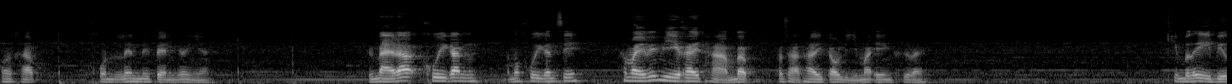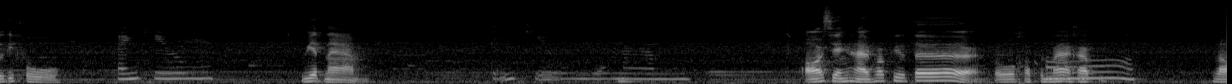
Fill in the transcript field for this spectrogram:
โทษครับ คนเล่นไม่เป็นก็อย่างเงี้ย ถึงไหนแล้วคุยกันเรามาคุยกันสิทำไมไม่มีใครถามแบบภาษาไทยเกาหลีมาเองคืออะไร Kimberly beautiful thank you เวียดนาม thank you เวียดนาม อ๋อ เสียงหายเพราะฟิลเตอร์ โอ้ ขอบคุณมากครับอ๋อเรา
